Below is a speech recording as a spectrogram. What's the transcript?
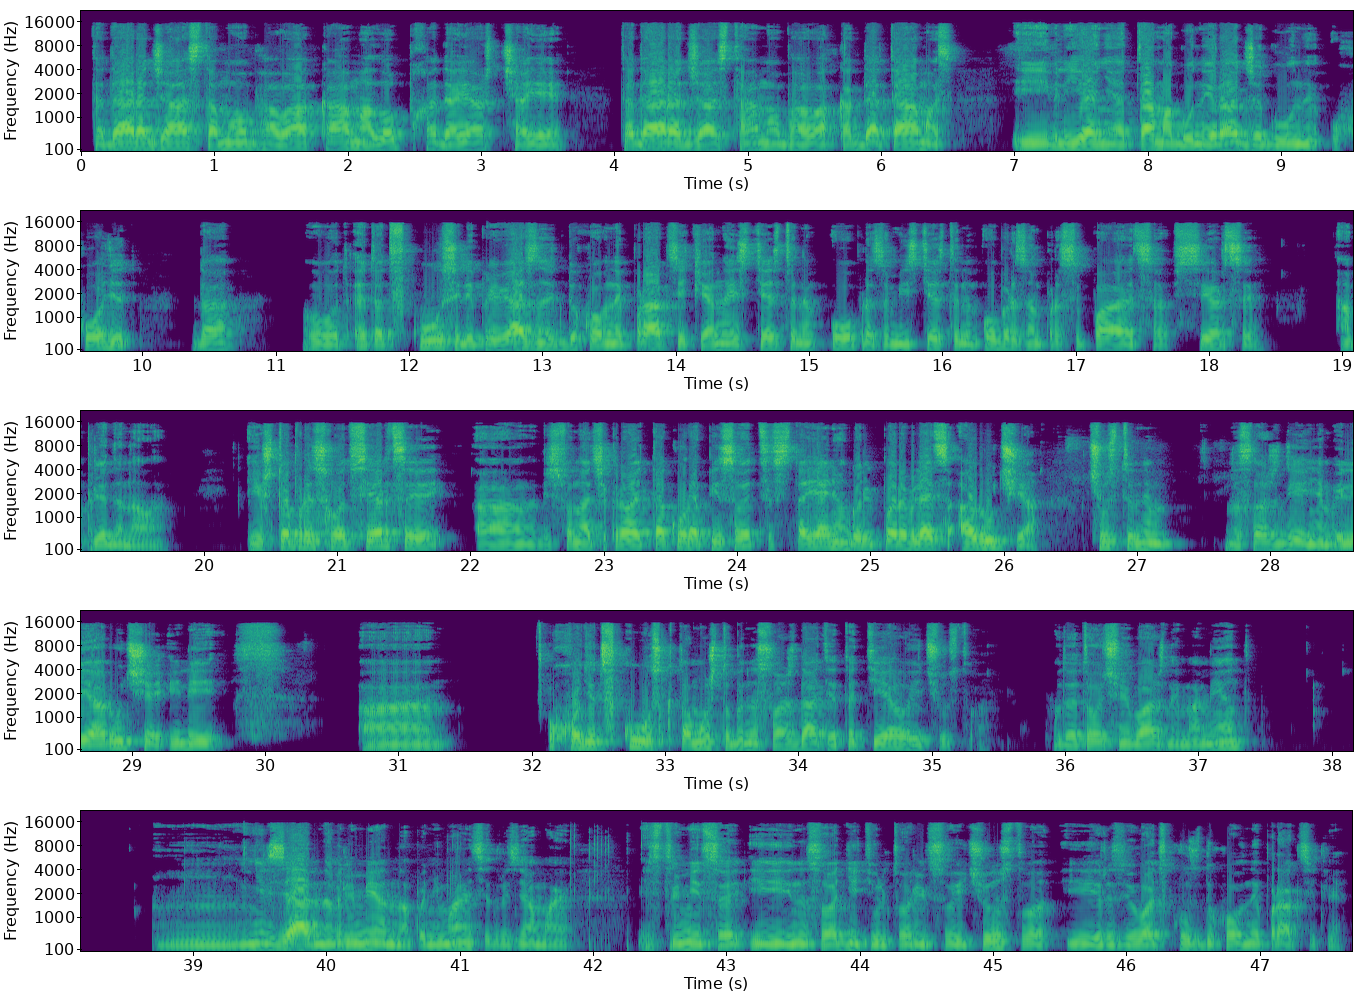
Тадара джас тамо бхава кама лоб хадаяш чае. Тадара джас тамо бхава. Когда тамас и влияние тамагуны и раджа гуны уходит, да, вот этот вкус или привязанность к духовной практике, она естественным образом, естественным образом просыпается в сердце а, преданного. И что происходит в сердце, а, Вишванат Чакравати Такур описывает состояние, он говорит, появляется оручья к чувственным наслаждением, или оручья, или а, уходит вкус к тому, чтобы наслаждать это тело и чувства. Вот это очень важный момент – нельзя одновременно, понимаете, друзья мои, и стремиться и насладить, и удовлетворить свои чувства, и развивать вкус духовной практики.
